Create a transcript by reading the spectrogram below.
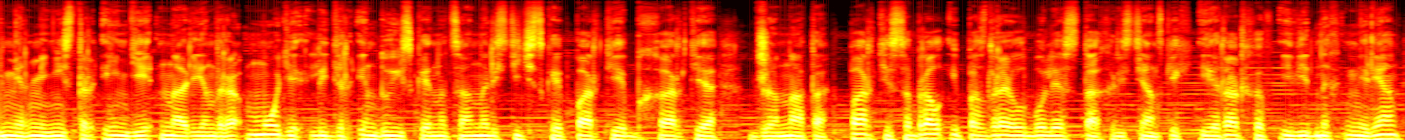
Премьер-министр Индии Нарендра Моди, лидер индуистской националистической партии Бхартия Джаната партии, собрал и поздравил более ста христианских иерархов и видных мирян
